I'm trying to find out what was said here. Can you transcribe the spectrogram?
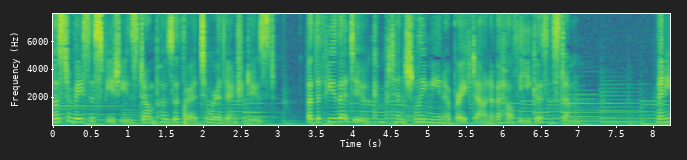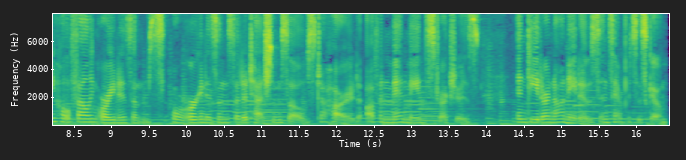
Most invasive species don't pose a threat to where they're introduced, but the few that do can potentially mean a breakdown of a healthy ecosystem. Many hull fouling organisms, or organisms that attach themselves to hard, often man made structures, indeed are non natives in San Francisco.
